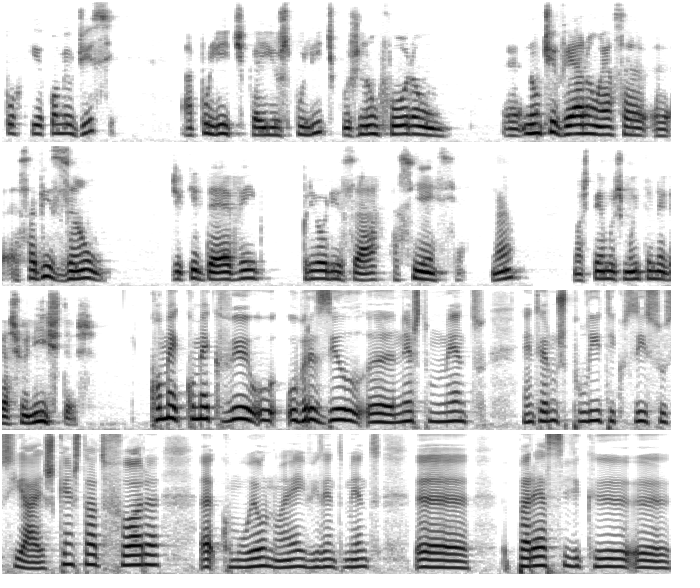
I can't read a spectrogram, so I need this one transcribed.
porque, como eu disse, a política e os políticos não foram, é, não tiveram essa, é, essa visão de que devem priorizar a ciência, né? Nós temos muito negacionistas. Como é, como é que vê o, o Brasil uh, neste momento em termos políticos e sociais? Quem está de fora, uh, como eu, não é? Evidentemente, uh, parece-lhe que,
